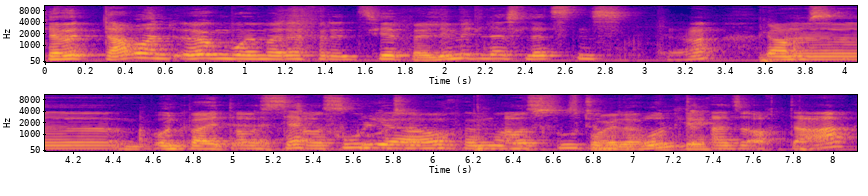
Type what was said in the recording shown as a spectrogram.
der wird dauernd irgendwo immer referenziert. Bei Limitless letztens ja, äh, und bei aus, Deadpool aus gutem, ja auch. Wenn man aus gutem Spoiler, Grund, okay. also auch da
